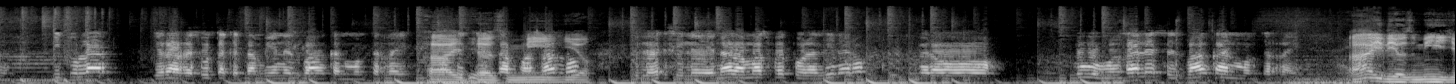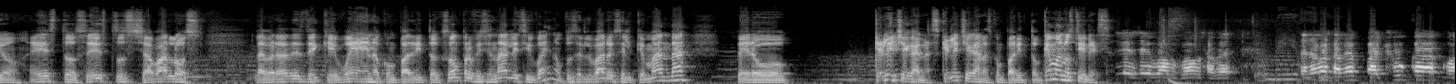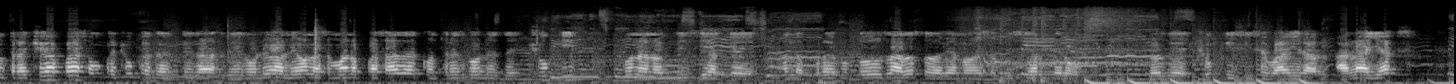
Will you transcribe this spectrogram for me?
titular. Y ahora resulta que también es banca en Monterrey. No Ay, sé Dios está mío. si le, si le nada más fue por el dinero, pero Hugo González es banca en Monterrey. Ay, Dios mío, estos, estos chavalos, la verdad es de que, bueno, compadrito, son profesionales y bueno, pues el varo es el que manda, pero que le eche ganas, que le ganas, compadrito. ¿Qué manos tienes? Sí, sí, vamos, vamos a ver. Tenemos también Pachuca contra Chiapas, un Pachuca que, goleó a León la semana pasada con tres goles de Chucky. Una noticia que anda por ahí por todos lados, todavía no es oficial, pero creo que Chucky sí se va a ir al, Ajax,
